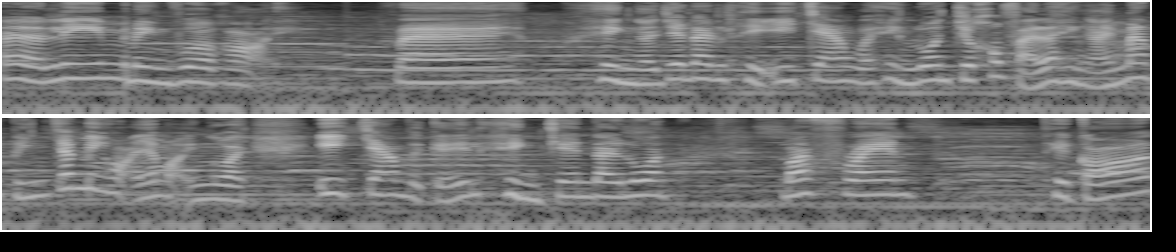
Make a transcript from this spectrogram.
Đây là ly mình vừa gọi. Và hình ở trên đây thì y chang với hình luôn Chứ không phải là hình ấy mang tính chất minh họa nha mọi người. Y chang với cái hình trên đây luôn. Boyfriend Thì có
